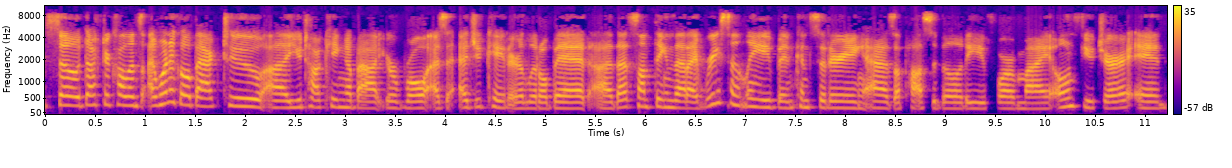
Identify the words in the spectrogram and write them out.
So, Dr. Collins, I want to go back to uh, you talking about your role as an educator a little bit. Uh, that's something that I've recently been considering as a possibility for my own future and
